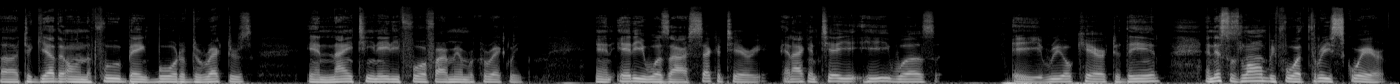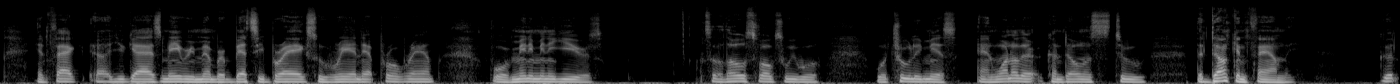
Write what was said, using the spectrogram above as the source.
uh, together on the Food Bank Board of Directors in 1984, if I remember correctly and Eddie was our secretary. And I can tell you, he was a real character then. And this was long before Three Square. In fact, uh, you guys may remember Betsy Braggs, who ran that program for many, many years. So those folks we will will truly miss. And one other condolence to the Duncan family. Good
